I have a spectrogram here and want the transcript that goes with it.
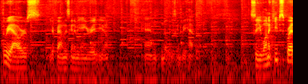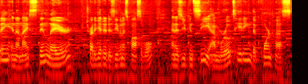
three hours. Your family's gonna be angry at you and nobody's gonna be happy. So you wanna keep spreading in a nice thin layer. Try to get it as even as possible. And as you can see, I'm rotating the corn husk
